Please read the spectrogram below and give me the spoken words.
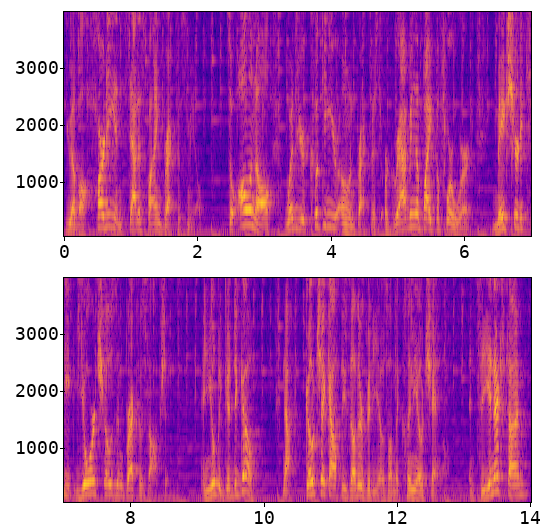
You have a hearty and satisfying breakfast meal. So all in all, whether you're cooking your own breakfast or grabbing a bite before work, make sure to keep your chosen breakfast option, and you'll be good to go. Now, go check out these other videos on the Klinio channel, and see you next time.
